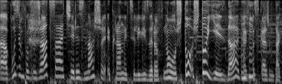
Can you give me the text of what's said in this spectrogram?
А, Будем погружаться через наши экраны телевизоров. Ну, что, что есть, да, как бы скажем так.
